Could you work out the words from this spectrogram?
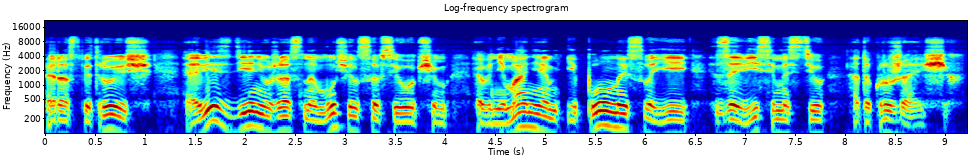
Раст Петрович весь день ужасно мучился всеобщим вниманием и полной своей зависимостью от окружающих.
